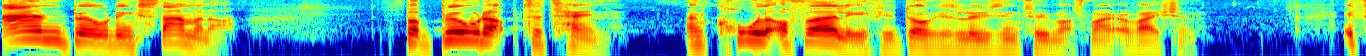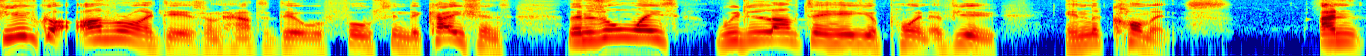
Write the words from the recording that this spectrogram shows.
and building stamina. But build up to 10 and call it off early if your dog is losing too much motivation. If you've got other ideas on how to deal with false indications, then as always, we'd love to hear your point of view in the comments. And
